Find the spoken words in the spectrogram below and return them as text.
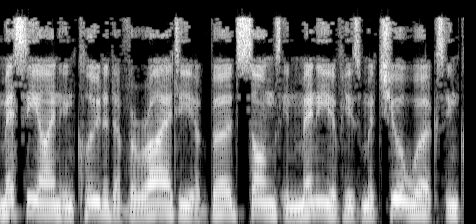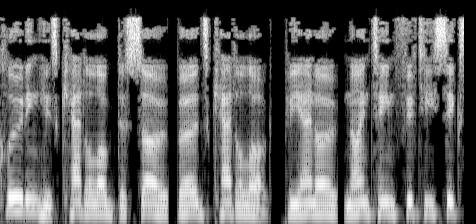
Messiaen included a variety of bird songs in many of his mature works including his Catalogue d'oiseaux Birds Catalogue, Piano 1956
